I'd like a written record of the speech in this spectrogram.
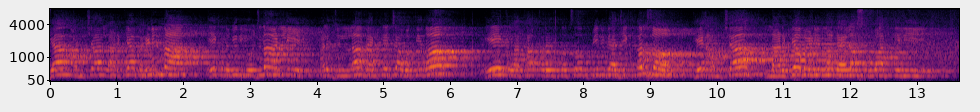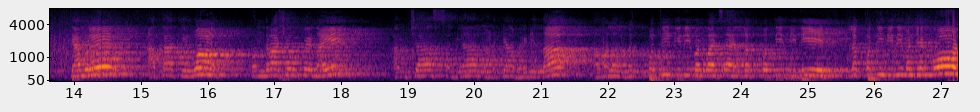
या आमच्या लाडक्या बहिणींना एक नवीन योजना आणली आणि जिल्हा बँकेच्या वतीनं एक लाखापर्यंतचं बिनव्याजी कर्ज हे आमच्या लाडक्या बहिणींना द्यायला सुरुवात केली. त्यामुळे आता केवळ पंधराशे रुपये नाही आमच्या सगळ्या लाडक्या बहिणींना आम्हाला लखपती दिदी बनवायचं आहे. लखपती दिदी. लखपती दिदी म्हणजे कोण?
